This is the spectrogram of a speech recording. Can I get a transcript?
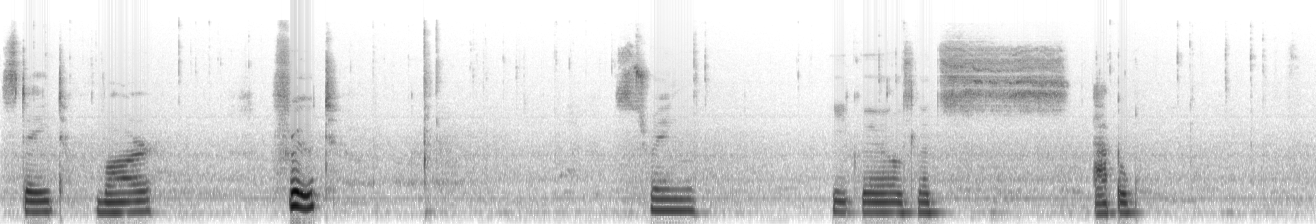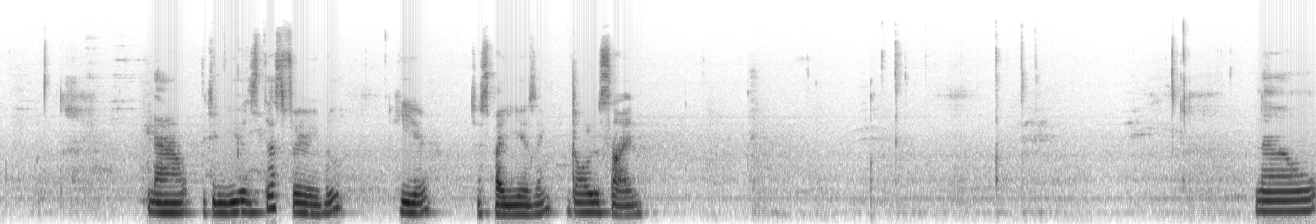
State var fruit string equals let's apple. Now we can use this variable here just by using dollar sign now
